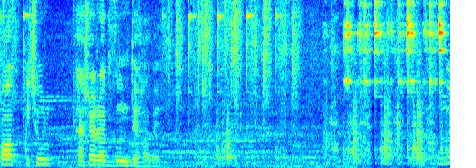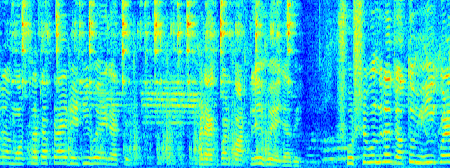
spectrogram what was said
সব কিছুর খেসারত গুনতে হবে। বন্ধুরা, মশলাটা প্রায় রেডি হয়ে গেছে। আর একবার বাটলেই হয়ে যাবে। সর্ষে বন্ধুরা, যত মিহি করে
